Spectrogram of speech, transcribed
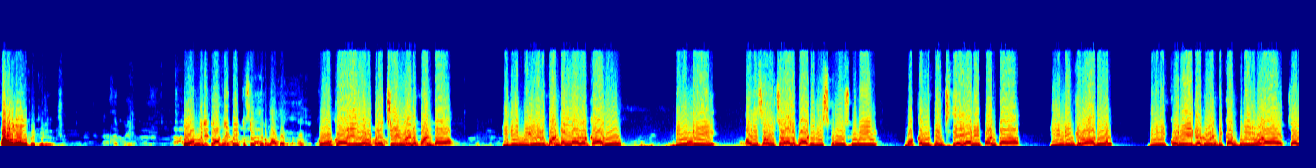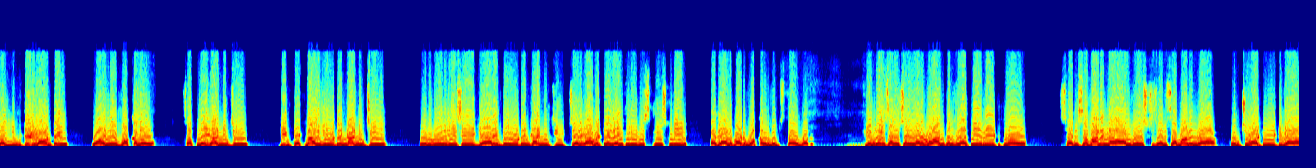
తర్వాత లోగో పెట్టి నువ్వు ఎక్కువసేపు కూడా మాట్లాడతా కోకో అనేది ఒక ప్రత్యేకమైన పంట. ఇది మిగిలిన పంటల్లాగా కాదు. దీన్ని పది సంవత్సరాల పాటు రిస్క్ తీసుకుని మొక్కలను పెంచితే గానీ పంట ఈల్డింగ్కి రాదు. దీన్ని కొనేటటువంటి కంపెనీలు కూడా చాలా లిమిటెడ్గా ఉంటాయి. వాళ్ళే మొక్కలు సప్లై కాడి నుంచి దీని టెక్నాలజీ ఇవ్వడం కాడి నుంచి కొనుగోలు చేసే గ్యారంటీ ఇవ్వటం కాడి నుంచి ఇచ్చారు కాబట్టి రైతులు రిస్క్ తీసుకుని పదేళ్ళ పాటు మొక్కలు పెంచుతా ఉన్నారు. కింద సంవత్సరం వరకు అంతర్జాతీయ రేటుతో సరిసమానంగా ఆల్మోస్ట్ సరిసమానంగా కొంచెం అటు ఇటుగా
